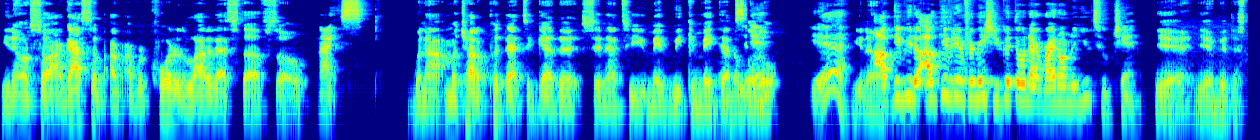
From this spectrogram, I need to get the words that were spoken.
You know, so I got some. I, I recorded a lot of that stuff. So Nice. when I, I'm gonna try to put that together, send that to you. Maybe we can make You know that a saying? little. Yeah. You know, I'll give you the I'll give you the information. You could throw that right on the YouTube channel. yeah, yeah. We'll just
